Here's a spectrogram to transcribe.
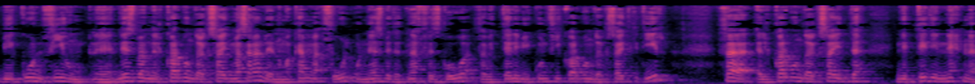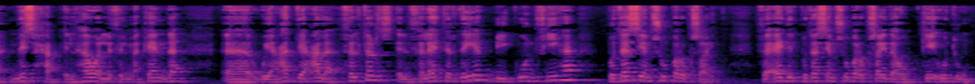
بيكون فيهم نسبة من ال carbon dioxide مثلا لأنه مكان مقفول والناس بتتنفس جوه فبالتالي بيكون فيه carbon dioxide كتير. فال carbon dioxide ده نبتدي إن إحنا نسحب الهواء اللي في المكان ده آه ويعدي على filters الفلاتر ديت بيكون فيها potassium super oxide فأدي ال potassium super oxide أهو KO 2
